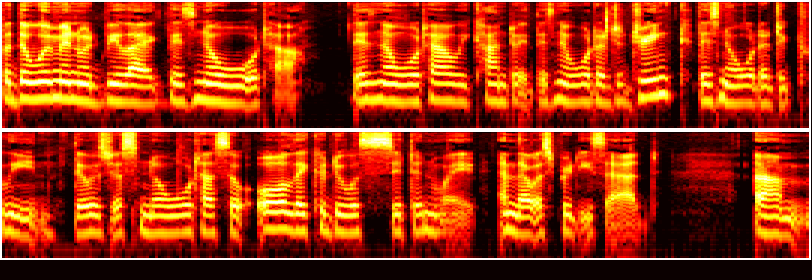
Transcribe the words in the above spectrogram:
But the women would be like, There's no water. There's no water, we can't do it. There's no water to drink, there's no water to clean. There was just no water, so all they could do was sit and wait. And that was pretty sad. Um,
